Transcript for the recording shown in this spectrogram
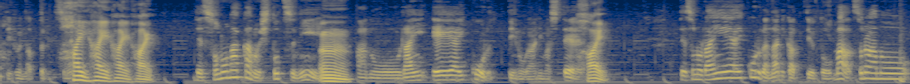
ーっていう風になってるんですね。はいはいはいはい。で、その中の一つに、うん。あの、LINE AI コールっていうのがありまして、はい。で、その LINE AI コールが何かっていうと、まあ、それはあの、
